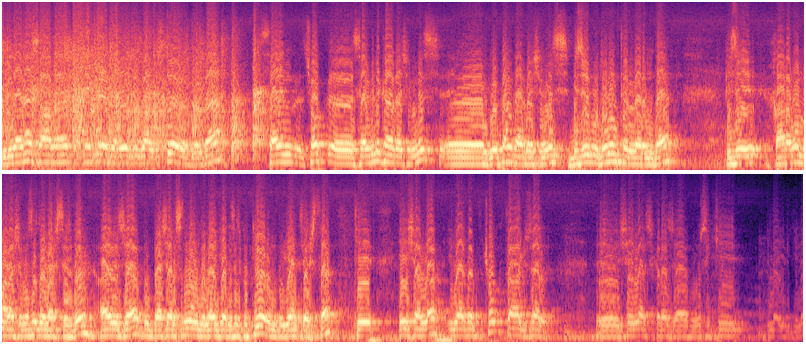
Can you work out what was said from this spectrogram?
Dillerine sağlık. Teşekkür ederiz. Biz alkışlıyoruz burada. Sayın çok e, sevgili kardeşimiz, e, Gürkan kardeşimiz bizi Udun'un tırlarında bizi Kahramanmaraş'ımızı dolaştırdı. Ayrıca bu başarısından dolayı kendisini kutluyorum bu genç yaşta ki inşallah ileride çok daha güzel e, şeyler çıkaracağı musiki ile ilgili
